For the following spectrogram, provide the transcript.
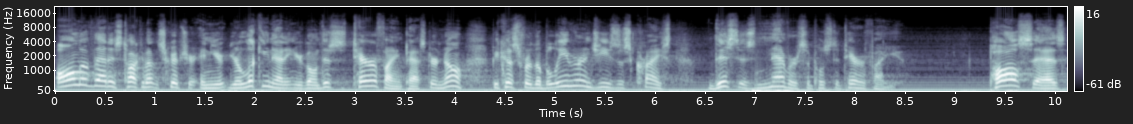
All of that is talked about in Scripture, and you're, you're looking at it, you're going, This is terrifying, Pastor. No, because for the believer in Jesus Christ, this is never supposed to terrify you. Paul says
